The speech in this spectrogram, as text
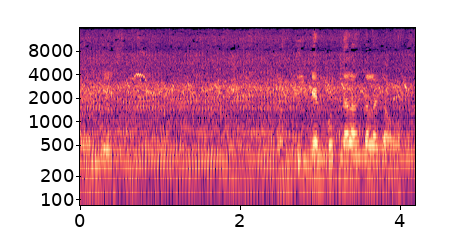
Ayan guys. Kunting kembot na lang talaga oh.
